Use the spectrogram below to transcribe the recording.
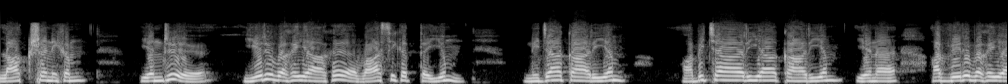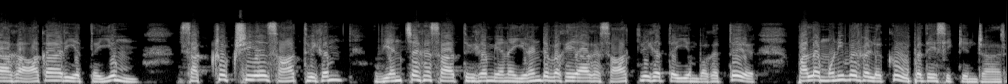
லாக்ஷணிகம் என்று இரு வகையாக வாசிகத்தையும் நிஜாகாரியம் அபிச்சாரியாகாரியம் என அவ்விரு வகையாக ஆகாரியத்தையும் சக்ருக்ஷிய சாத்விகம் வியஞ்சக சாத்விகம் என இரண்டு வகையாக சாத்விகத்தையும் வகுத்து பல முனிவர்களுக்கு உபதேசிக்கின்றார்.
